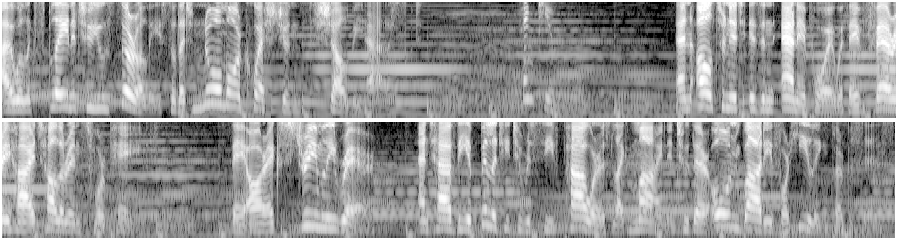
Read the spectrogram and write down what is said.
I will explain it to you thoroughly so that no more questions shall be asked. Thank you. An alternate is an aneuploid with a very high tolerance for pain. They are extremely rare and have the ability to receive powers like mine into their own body for healing purposes.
